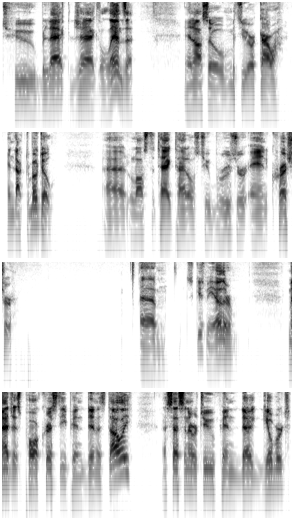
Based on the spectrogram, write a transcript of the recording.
to Black Jack Lanza. And also Mitsu Arakawa and Dr. Moto uh, lost the tag titles to Bruiser and Crusher. Um, excuse me, other matches. Paul Christie pinned Dennis Dolly. Assassin number two pinned Doug Gilbert.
